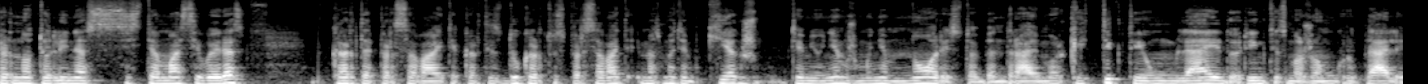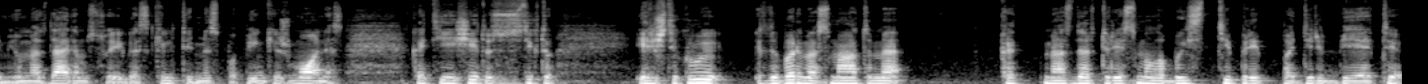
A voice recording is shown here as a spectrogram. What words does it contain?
per nuotolinės sistemas įvairias. Kartą per savaitę, kartais du kartus per savaitę mes matėm, kiek tiem jauniems žmonėms nori to bendravimo ir kai tik tai jums leido rinktis mažom grupelėm, jau mes darėm suėgas kiltimis po penki žmonės, kad jie išeitų, susitiktų. Ir iš tikrųjų, dabar mes matome kad mes dar turėsime labai stipriai padirbėti,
